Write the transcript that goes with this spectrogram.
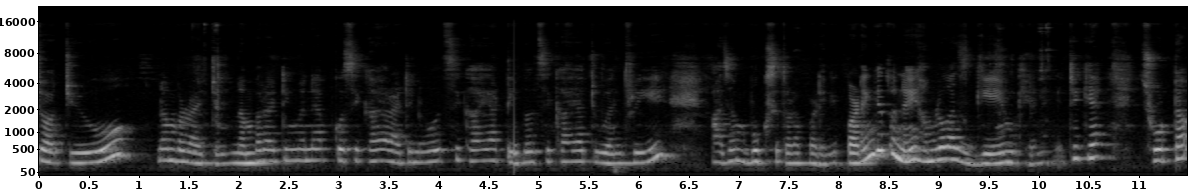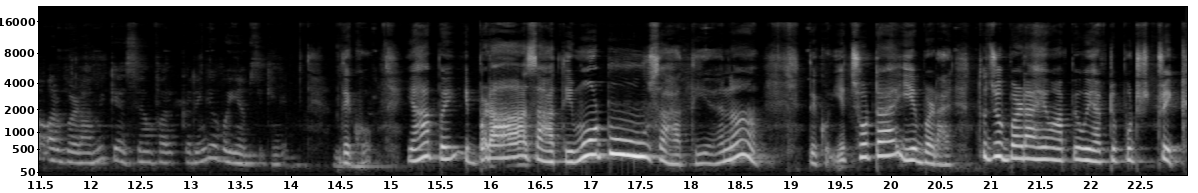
Taught you number writing number writing मैंने आपको सिखाया राइटिंग वर्ड सिखाया टेबल सिखाया टू एंड थ्री आज हम बुक से थोड़ा पढ़ेंगे। पढ़ेंगे तो नहीं, हम लोग आज गेम खेलेंगे, ठीक है? छोटा और बड़ा में कैसे हम फ़र्क करेंगे, वही हम सीखेंगे। देखो, यहाँ पे ये बड़ा सा हाथी, मोटू सा हाथी है ना? देखो, ये छोटा है, ये बड़ा है। तो जो बड़ा है वहाँ पे we have to put trick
